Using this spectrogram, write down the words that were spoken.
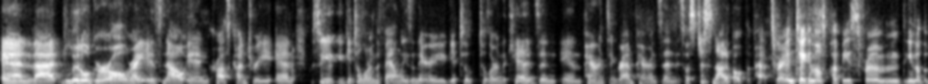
and that little girl, right, is now in cross country, and so you, you get to learn the families in the area, you get to, to learn the kids and and parents and grandparents, and so it's just not about the pets, right? And taking those puppies from you know the,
